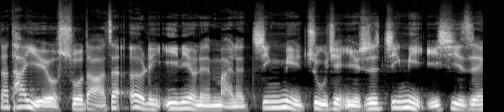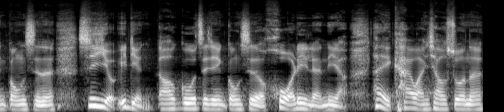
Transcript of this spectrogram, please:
那他也有说到，在二零一六年买了精密铸件，也就是精密仪器这间公司呢，是有一点高估这间公司的获利能力啊。他也开玩笑说呢，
